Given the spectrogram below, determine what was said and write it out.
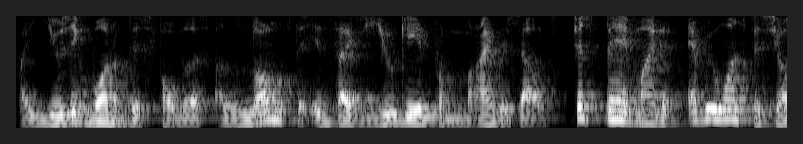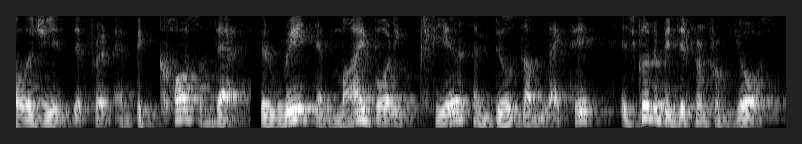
by using one of these formulas along with the insights you gain from my results. Just bear in mind that everyone's physiology is different and because of that, the rate that my body clears and builds up lactate is going to be different from yours.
